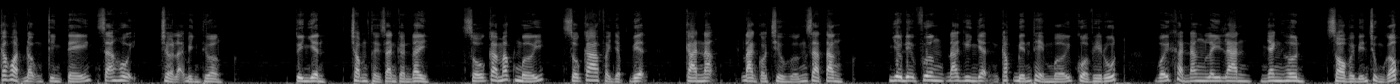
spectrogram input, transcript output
các hoạt động kinh tế, xã hội trở lại bình thường. Tuy nhiên, trong thời gian gần đây, số ca mắc mới, số ca phải nhập viện, ca nặng đang có chiều hướng gia tăng. Nhiều địa phương đã ghi nhận các biến thể mới của virus với khả năng lây lan nhanh hơn so với biến chủng gốc.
